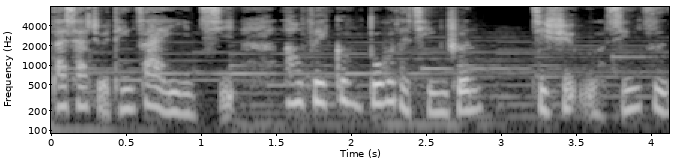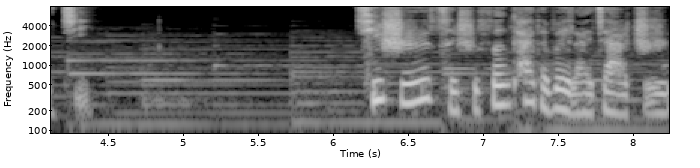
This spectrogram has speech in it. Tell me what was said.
大家决定在一起，浪费更多的青春，继续恶心自己。其实此时分开的未来价值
